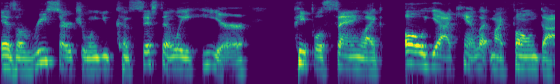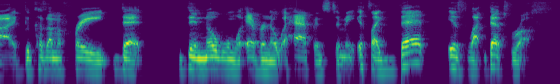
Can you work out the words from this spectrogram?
as a researcher, when you consistently hear people saying, like, oh, yeah, I can't let my phone die because I'm afraid that then no one will ever know what happens to me. It's like, that is like, that's rough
